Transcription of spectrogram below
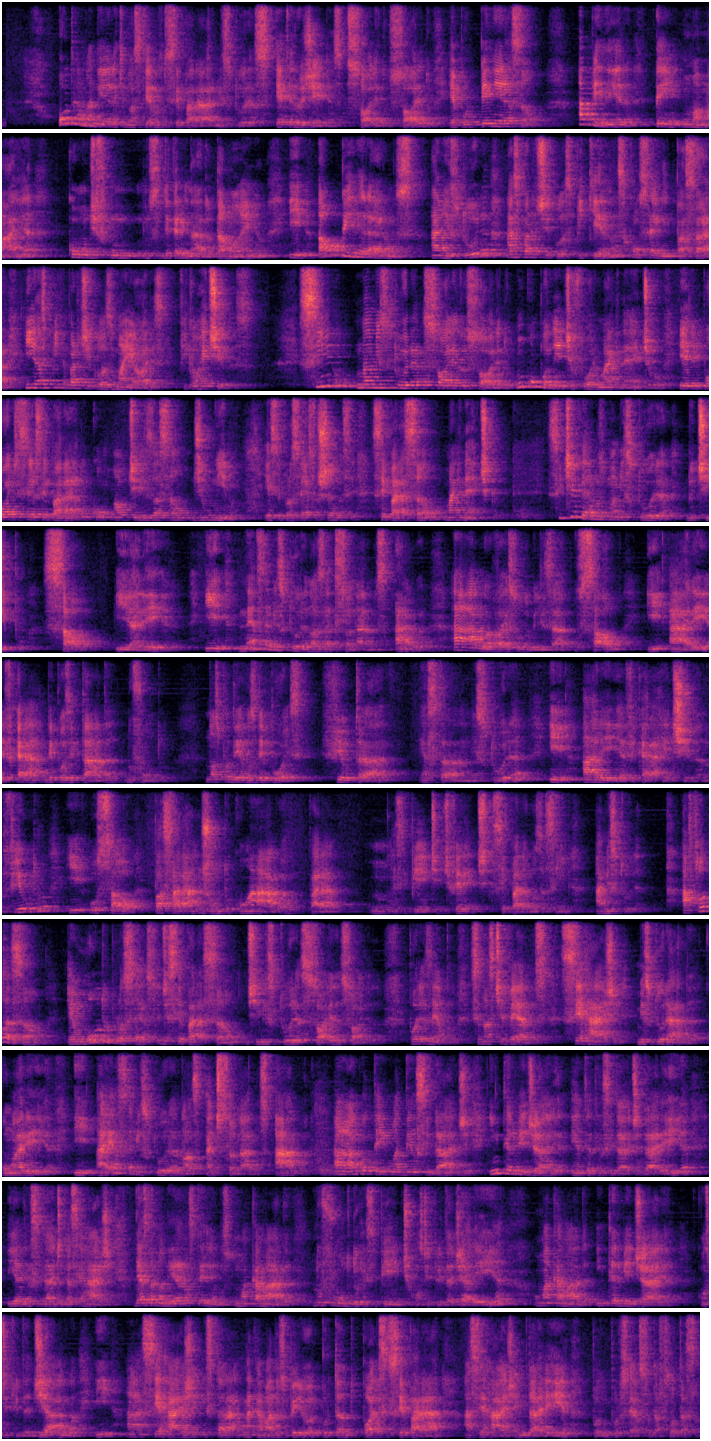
Outra maneira que nós temos de separar misturas heterogêneas sólido-sólido é por peneiração. A peneira tem uma malha com um determinado tamanho e ao peneirarmos a mistura, as partículas pequenas conseguem passar e as partículas maiores ficam retidas. Se na mistura sólido-sólido um componente for magnético, ele pode ser separado com a utilização de um ímã. Esse processo chama-se separação magnética. Se tivermos uma mistura do tipo sal e areia, e nessa mistura nós adicionarmos água, a água vai solubilizar o sal e a areia ficará depositada no fundo. Nós podemos depois filtrar esta mistura e a areia ficará retida no filtro e o sal passará junto com a água para um recipiente diferente. Separamos assim a mistura. A flotação é um outro processo de separação de misturas sólido-sólido. Por exemplo, se nós tivermos serragem misturada com areia e a essa mistura nós adicionarmos água, a água tem uma densidade intermediária entre a densidade da areia e a densidade da serragem. Desta maneira nós teremos uma camada no fundo do recipiente constituída de areia, uma camada intermediária constituída de água e a serragem estará na camada superior, portanto pode-se separar a serragem da areia por um processo da flotação.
